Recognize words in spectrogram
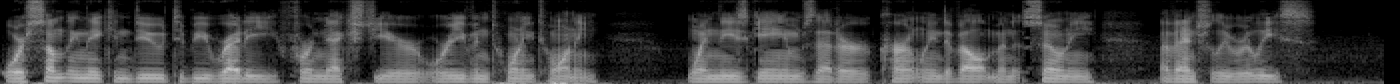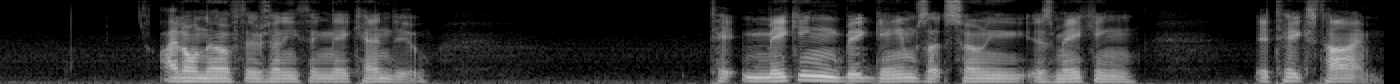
or something they can do to be ready for next year or even 2020 when these games that are currently in development at Sony eventually release. I don't know if there's anything they can do. Making big games that Sony is making, it takes time.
